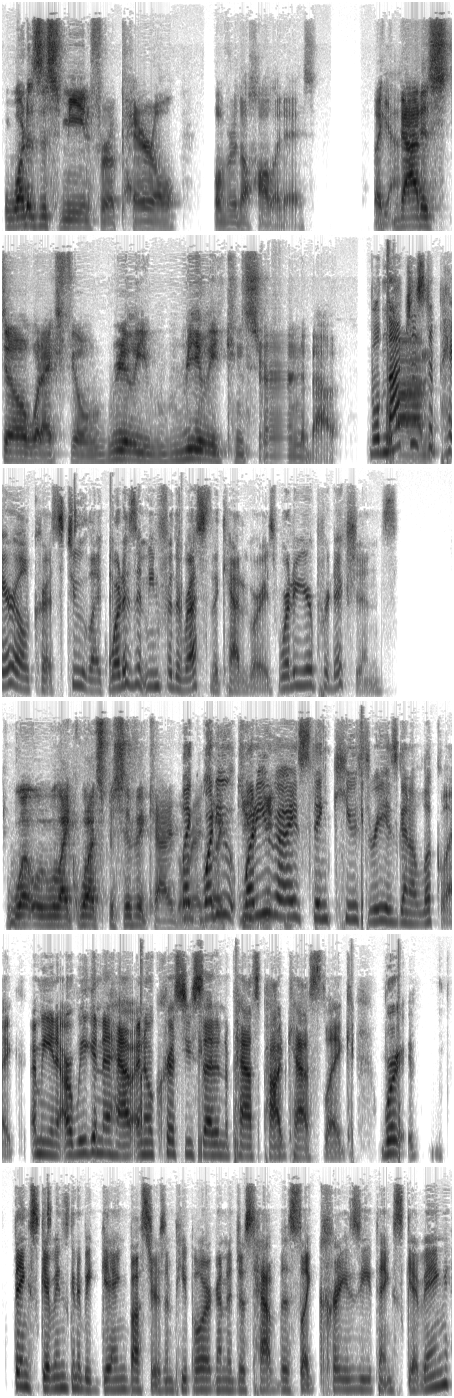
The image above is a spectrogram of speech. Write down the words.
what does this mean for apparel over the holidays? Like yeah. that is still what I feel really, really concerned about. Well, not um, just apparel, Chris, too. Like, what does it mean for the rest of the categories? What are your predictions? What like what specific category? Like what do you, do what do you guys think Q3 is going to look like? I mean, are we going to have I know Chris you said in a past podcast like we're Thanksgiving's going to be gangbusters and people are going to just have this like crazy Thanksgiving.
